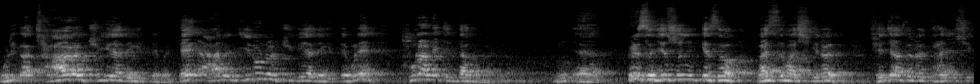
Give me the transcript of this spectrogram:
우리가 자아를 죽여야 되기 때문에, 내가 아는 이론을 죽여야 되기 때문에 불안해진다고 말이에요. 음, 예. 그래서 예수님께서 말씀하시기를 제자들을 다니시,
